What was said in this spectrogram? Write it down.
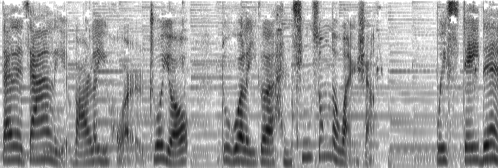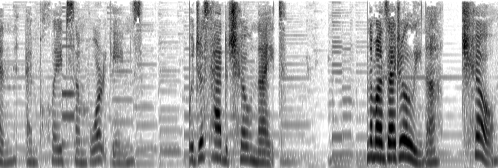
待在家里玩了一会儿桌游，度过了一个很轻松的晚上。We stayed in and played some board games. We just had a chill night. 那么在这里呢，chill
